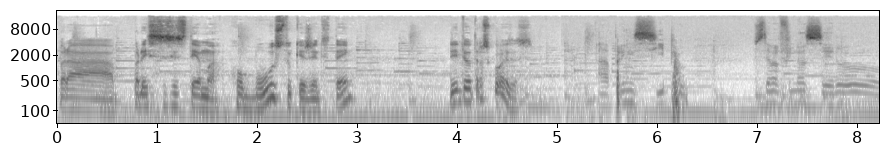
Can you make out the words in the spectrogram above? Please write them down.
para esse sistema robusto que a gente tem, dentre outras coisas. A princípio, o sistema financeiro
